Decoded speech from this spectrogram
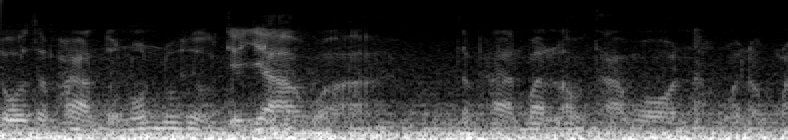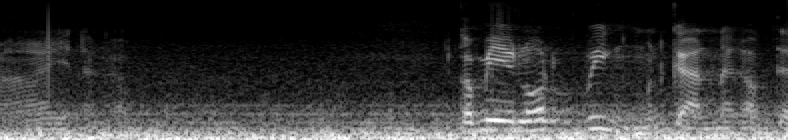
ตัวสะพานตรงนู้นรู้สึกจะยาวกว่าสะพานบ้านเราถาวรนะหัวดอกไม้นะครับ ก็มีรถวิ่งเหมือนกันนะครับ แต่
